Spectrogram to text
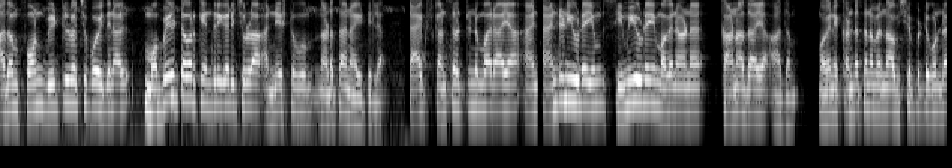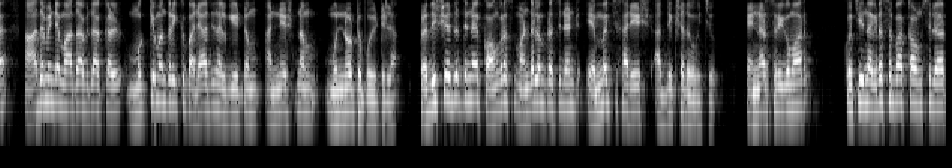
ആദം ഫോൺ വീട്ടിൽ വെച്ച് പോയതിനാൽ മൊബൈൽ ടവർ കേന്ദ്രീകരിച്ചുള്ള അന്വേഷണവും നടത്താനായിട്ടില്ല. ടാക്സ് കൺസൾട്ടന്റുമാരായ ആന്റണിയുടെയും സിമിയുടെയും മകനാണ് കാണാതായ ആദം. മകനെ കണ്ടെത്തണമെന്നാവശ്യപ്പെട്ടുകൊണ്ട് ആദമിന്റെ മാതാപിതാക്കൾ മുഖ്യമന്ത്രിക്ക് പരാതി നൽകിയിട്ടും അന്വേഷണം മുന്നോട്ടു പോയിട്ടില്ല. പ്രതിഷേധത്തിന് കോൺഗ്രസ് മണ്ഡലം പ്രസിഡന്റ് എം എച്ച് ഹരീഷ് അധ്യക്ഷത വഹിച്ചു. എൻ ആർ ശ്രീകുമാർ കൊച്ചി നഗരസഭാ councillor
